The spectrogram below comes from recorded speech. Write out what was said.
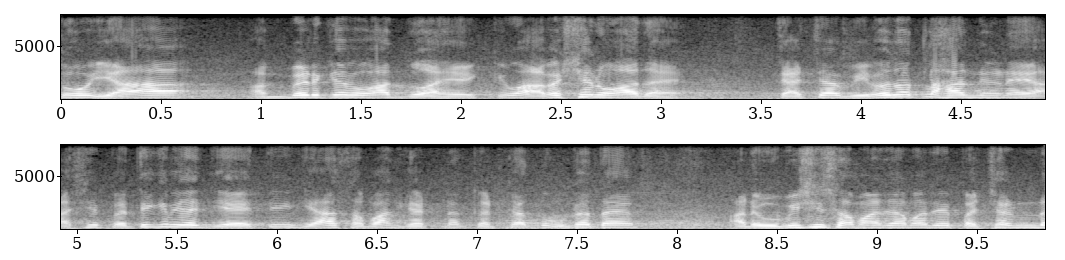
तो या आंबेडकरवाद जो आहे किंवा आरक्षणवाद आहे त्याच्या विरोधातला हा निर्णय आहे अशी प्रतिक्रिया जी आहे ती या समाज घटना घटकातून उठत आहे. आणि ओबीसी समाजामध्ये प्रचंड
